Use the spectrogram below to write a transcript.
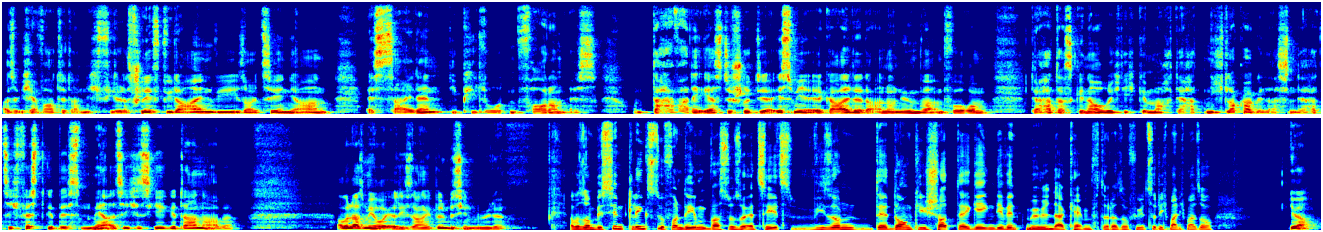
Also ich erwarte da nicht viel. Das schläft wieder ein wie seit zehn Jahren. Es sei denn, die Piloten fordern es. Und da war der erste Schritt, der ist mir egal, der da anonym war im Forum, der hat das genau richtig gemacht. Der hat nicht locker gelassen, der hat sich festgebissen, mehr als ich es je getan habe. Aber lass mich auch ehrlich sagen, ich bin ein bisschen müde. Aber so ein bisschen klingst du von dem, was du so erzählst, wie so ein, der Don Quixote, der gegen die Windmühlen da kämpft oder so. Fühlst du dich manchmal so? Ja,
